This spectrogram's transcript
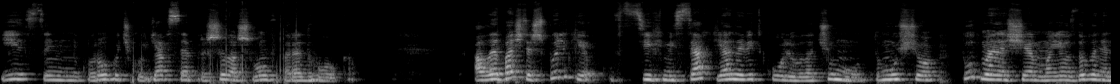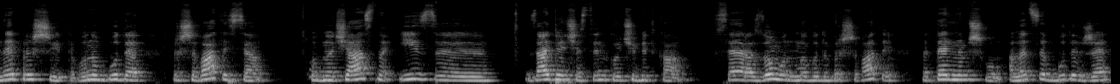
і синю коробочку. Я все пришила швом вперед голка. Але бачите, шпильки в цих місцях я не відколювала. Чому? Тому що тут в мене ще моє оздоблення не пришите. Воно буде пришиватися одночасно із е, задньою частинкою чобітка. Все разом ми будемо пришивати петельним швом, але це буде вже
